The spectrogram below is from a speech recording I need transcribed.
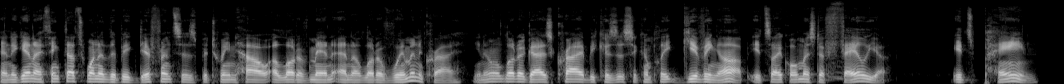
And again, I think that's one of the big differences between how a lot of men and a lot of women cry. You know, a lot of guys cry because it's a complete giving up. It's like almost a failure. It's pain.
